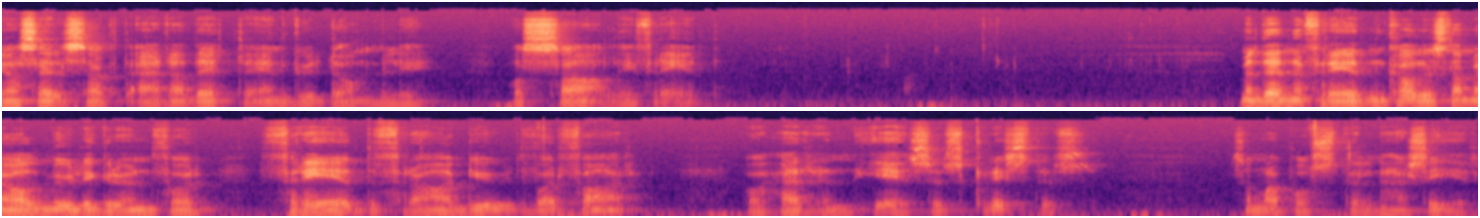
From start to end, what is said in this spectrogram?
Ja, selvsagt er da dette en guddommelig og salig fred. Men denne freden kalles da med all mulig grunn for fred fra Gud, vår Far, og Herren Jesus Kristus, som apostelen her sier.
